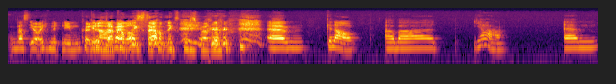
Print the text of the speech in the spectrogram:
was ihr euch mitnehmen könnt. Genau, da dabei kommt nichts, da kommt nichts Gutes bei rum. ähm, genau. Aber ja, ähm,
